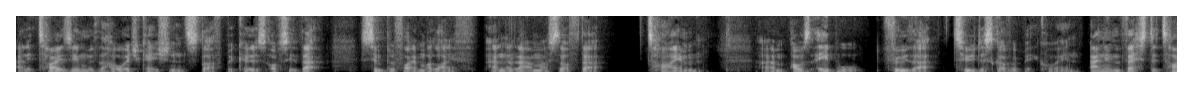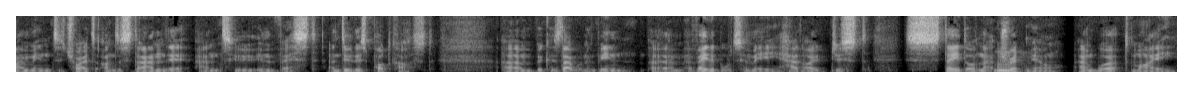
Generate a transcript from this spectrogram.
And it ties in with the whole education stuff because obviously that simplifying my life and allowing myself that time, um, I was able through that to discover Bitcoin and invest the time in to try to understand it and to invest and do this podcast um, because that would have been um, available to me had I just stayed on that mm. treadmill and worked my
